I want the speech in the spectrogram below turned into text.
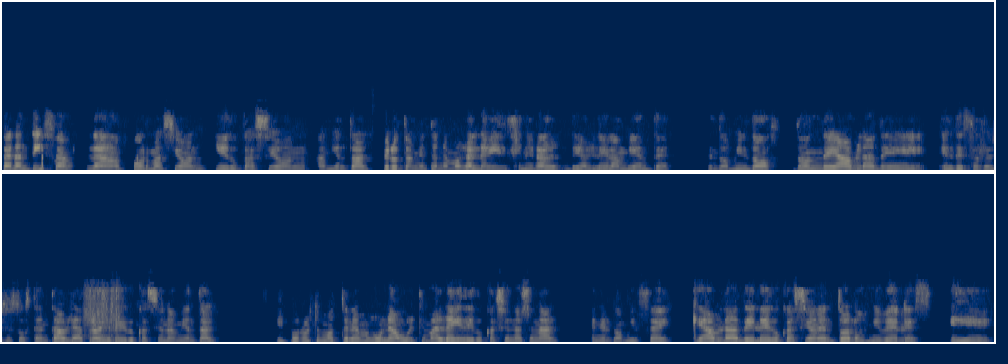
garantiza la formación y educación ambiental, pero también tenemos la Ley General del Ambiente del 2002, donde habla de el desarrollo sustentable a través de la educación ambiental. Y por último tenemos una última ley de educación nacional en el 2006 que habla de la educación en todos los niveles y,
